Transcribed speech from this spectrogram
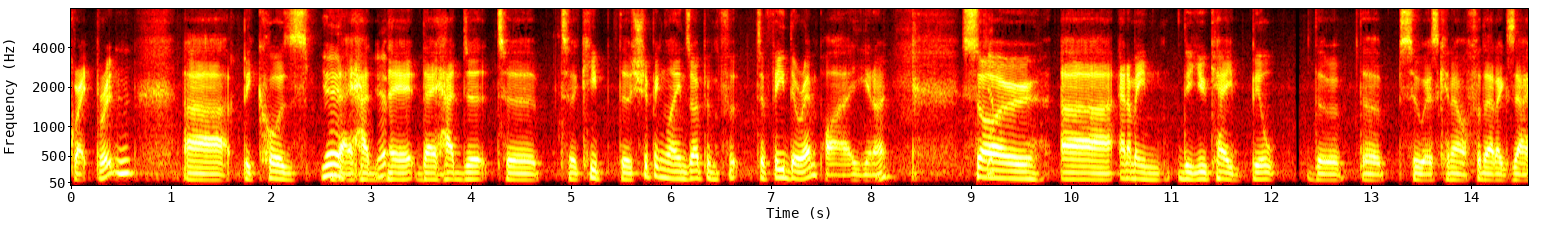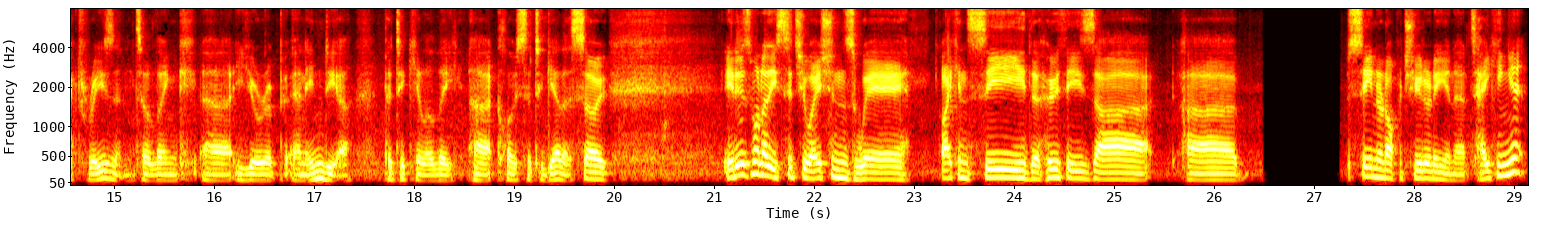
Great Britain, uh, because Yeah, they had yep. they they had to to to keep the shipping lanes open for, to feed their empire. You know. So, uh, and I mean, the UK built the the Suez Canal for that exact reason to link uh, Europe and India, particularly uh, closer together. So, it is one of these situations where I can see the Houthis are uh, seeing an opportunity and are taking it.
